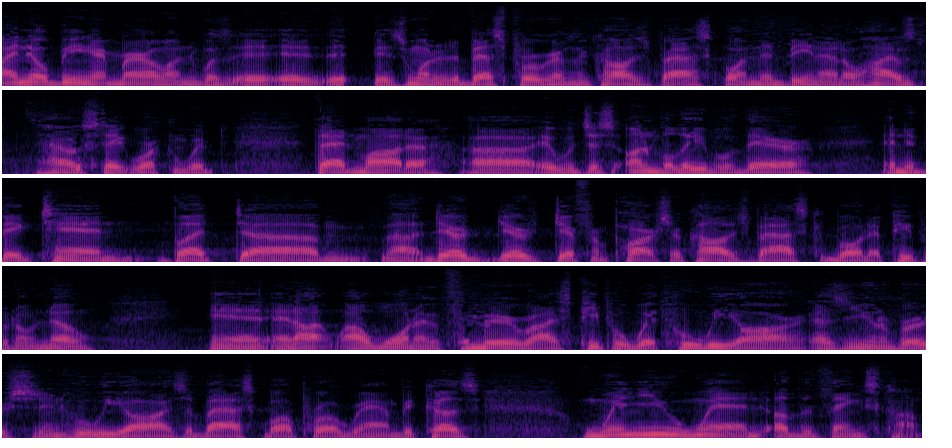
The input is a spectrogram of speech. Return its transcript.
I know being at Maryland was is, one of the best programs in college basketball, and then being at Ohio, Ohio State working with Thad Matta, uh, it was just unbelievable there in the Big Ten. But um, uh, there there's different parts of college basketball that people don't know, and and I, I want to familiarize people with who we are as a university and who we are as a basketball program because when you win, other things come.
